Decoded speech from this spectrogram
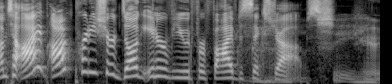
I'm. T- I, I'm pretty sure Doug interviewed for five to six jobs. see here.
